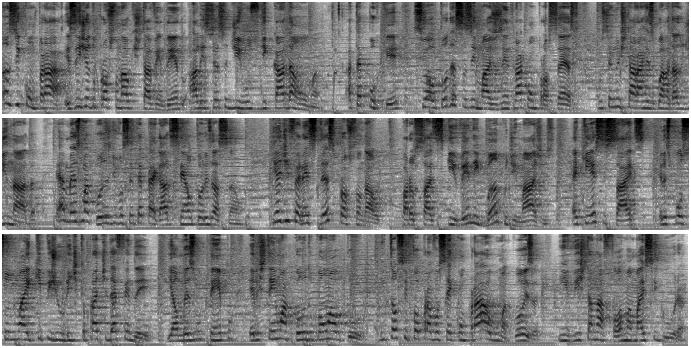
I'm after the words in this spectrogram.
Antes de comprar, exija do profissional que está vendendo a licença de uso de cada uma. Até porque, se o autor dessas imagens entrar com o processo, você não estará resguardado de nada. É a mesma coisa de você ter pegado sem autorização. E a diferença desse profissional para os sites que vendem banco de imagens é que esses sites eles possuem uma equipe jurídica para te defender e ao mesmo tempo eles têm um acordo com o autor. Então se for para você comprar alguma coisa, invista na forma mais segura.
